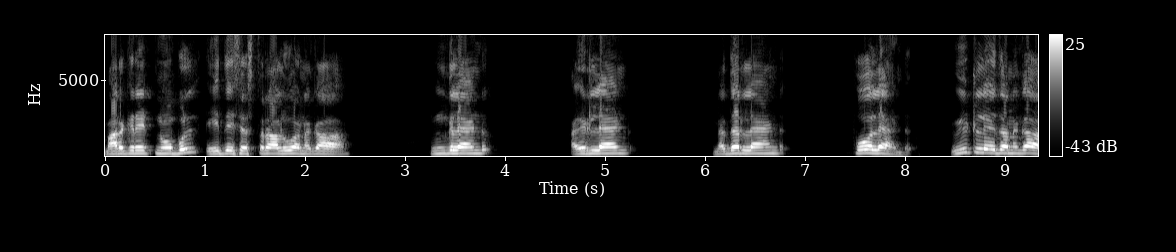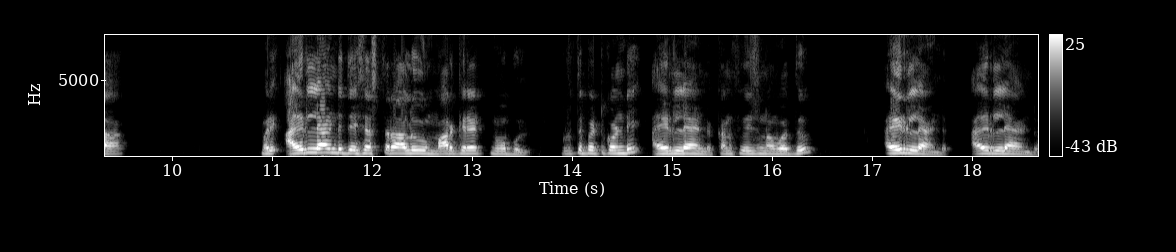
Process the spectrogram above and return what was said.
మార్గరెట్ నోబుల్ ఏ దేశస్తురాలు అనగా ఇంగ్లాండ్ ఐర్లాండ్ నెదర్లాండ్ పోలాండ్. వీటిలో ఏదనగా మరి ఐర్లాండ్ దేశస్తురాలు మార్గరెట్ నోబుల్. గుర్తుపెట్టుకోండి ఐర్లాండ్. కన్ఫ్యూజన్ అవ్వద్దు. Ireland Ireland.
